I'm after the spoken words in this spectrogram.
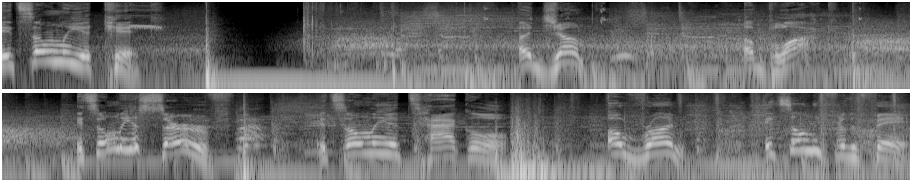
It's only a kick, a jump, a block. It's only a serve. It's only a tackle, a run. It's only for the fans.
